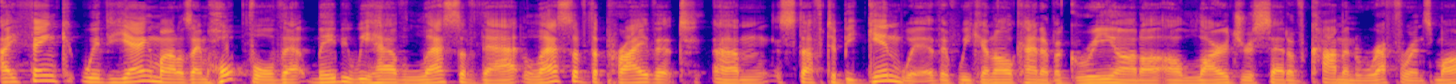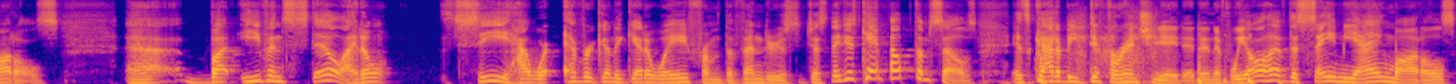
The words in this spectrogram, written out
I think with Yang models, I'm hopeful that maybe we have less of that, less of the private um, stuff to begin with, if we can all kind of agree on a, a larger set of common reference models. Uh, but even still, I don't see how we're ever going to get away from the vendors just they just can't help themselves. It's got to be differentiated. And if we all have the same yang models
